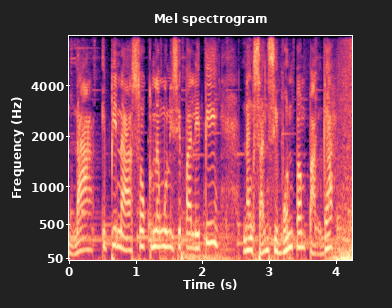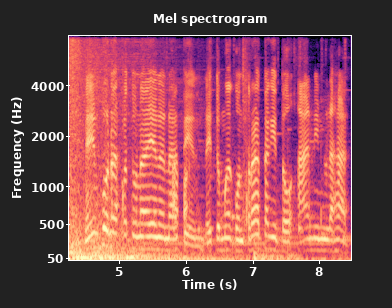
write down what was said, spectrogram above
na ipinasok ng municipality ng San Simon, Pampanga? Ngayon po napatunayan na natin na itong mga kontratang ito, anim lahat,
